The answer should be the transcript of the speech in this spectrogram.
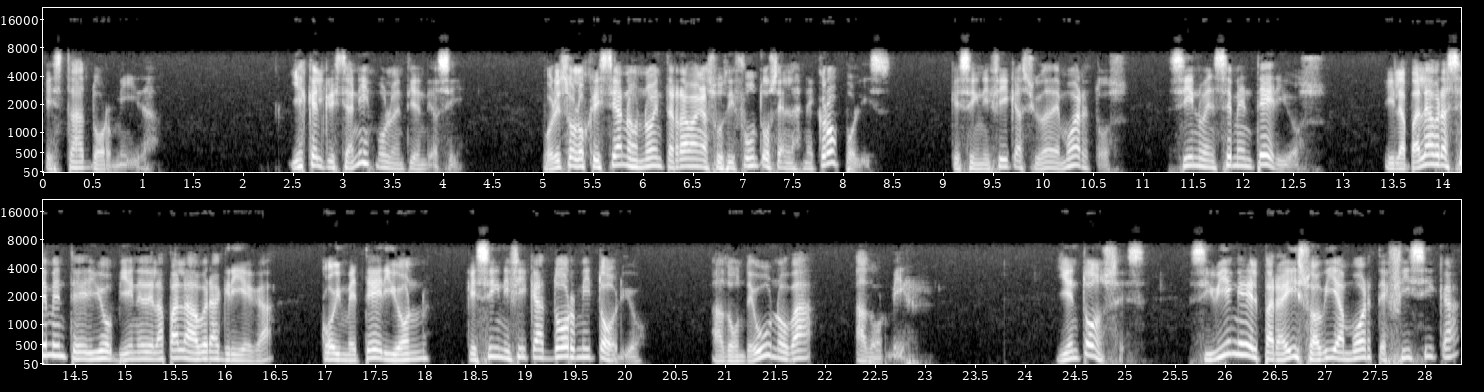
está dormida. Y es que el cristianismo lo entiende así. Por eso los cristianos no enterraban a sus difuntos en las necrópolis, que significa ciudad de muertos, sino en cementerios. Y la palabra cementerio viene de la palabra griega koimeterion, que significa dormitorio, a donde uno va a dormir. Y entonces, si bien en el paraíso había muerte física,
